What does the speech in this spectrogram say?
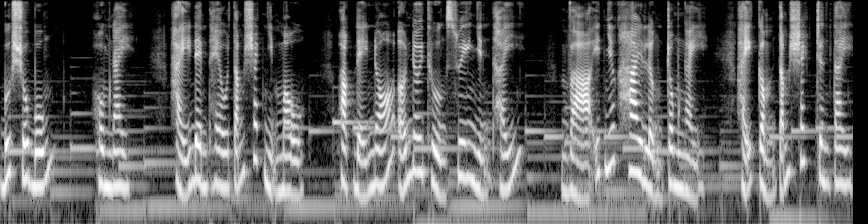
Bước số 4 Hôm nay, hãy đem theo tấm sách nhiệm màu, hoặc để nó ở nơi thường xuyên nhìn thấy. Và ít nhất hai lần trong ngày, hãy cầm tấm sách trên tay.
